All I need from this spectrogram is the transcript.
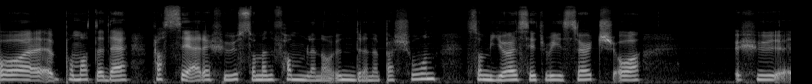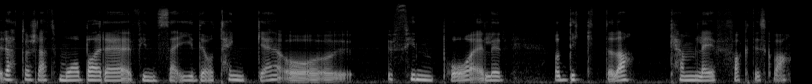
Og eh, på en måte det plasserer hun som en famlende og undrende person som gjør sitt research. og hun rett og slett må bare finne seg i det å tenke og finne på eller å dikte da, hvem Leif faktisk var.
